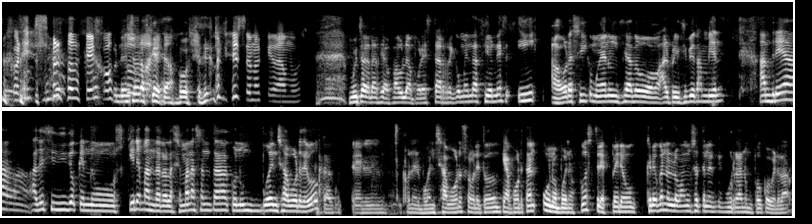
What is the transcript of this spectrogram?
Con eso lo dejo Con eso nos ahí. quedamos. ¿eh? Con eso nos quedamos. Muchas gracias, Paula, por estas recomendaciones. Y ahora sí, como he anunciado al principio también, Andrea ha decidido que nos quiere mandar a la Semana Santa con un buen sabor de boca, con el, con el buen sabor, sobre todo, que aportan unos buenos postres. Pero creo que nos lo vamos a tener que currar un poco, ¿verdad?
